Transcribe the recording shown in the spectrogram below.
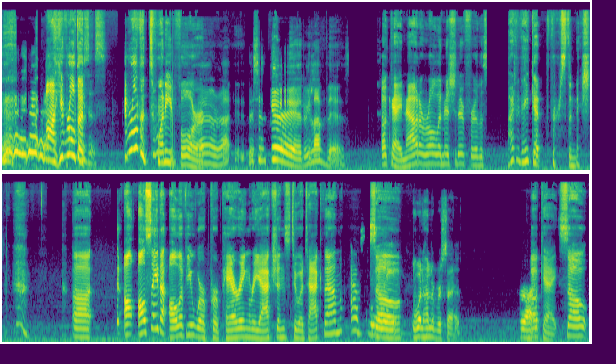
Ah, he rolled a Jesus. he rolled a twenty-four. all right. This is good. We love this. Okay, now to roll initiative for this. Why did they get first initiative? Uh, I'll I'll say that all of you were preparing reactions to attack them. Absolutely. So One hundred percent. Right. okay, so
